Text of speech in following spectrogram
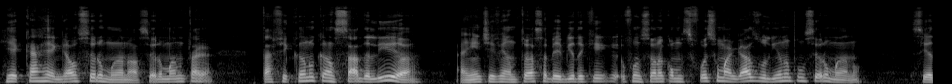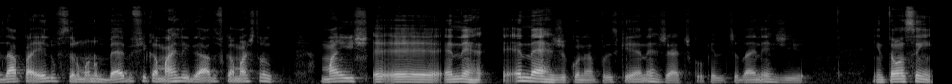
recarregar o ser humano. Ó. O ser humano tá, tá ficando cansado ali, ó. A gente inventou essa bebida que funciona como se fosse uma gasolina para um ser humano. Você dá para ele, o ser humano bebe, fica mais ligado, fica mais tranquilo mais é, é, ener, enérgico, né? Por isso que é energético, que ele te dá energia. Então, assim,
